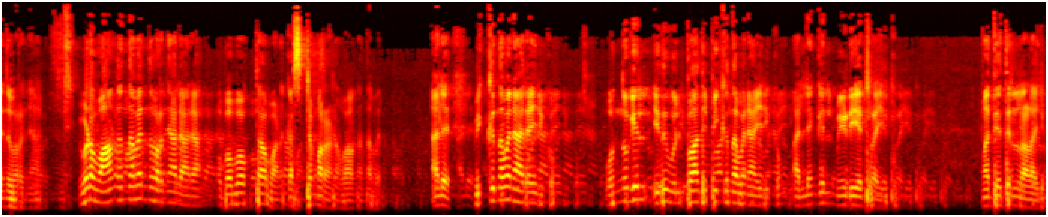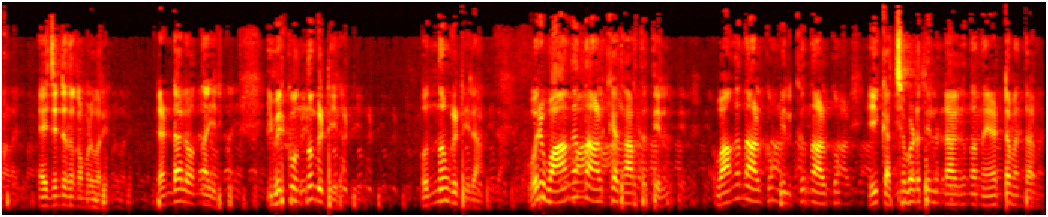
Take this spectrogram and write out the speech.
എന്ന് പറഞ്ഞാൽ. ഇവിടെ വാങ്ങുന്നവൻ എന്ന് പറഞ്ഞാൽ ആരാ? ഉപഭോക്താവാണ് കസ്റ്റമറാണ് വാങ്ങുന്നവൻ. അല്ലെ? വിൽക്കുന്നവൻ ആരായിരിക്കും? ഒന്നുകിൽ ഇത് ഉൽപ്പാദിപ്പിക്കുന്നവനായിരിക്കും അല്ലെങ്കിൽ മീഡിയേറ്റർ ആയിരിക്കും. മധ്യത്തിലുള്ള ആളായിരിക്കും. ഏജന്റ് എന്നൊക്കെ നമ്മൾ പറയും. രണ്ടാലും ഒന്നായിരിക്കും. ഇവർക്ക് ഒന്നും കിട്ടിയില്ല. ഒന്നും കിട്ടിയില്ല. ഒരു വാങ്ങുന്ന ആൾക്ക് യഥാർത്ഥത്തിൽ വാങ്ങുന്ന ആൾക്കും വിൽക്കുന്ന ആൾക്കും ഈ കച്ചവടത്തിൽ ഉണ്ടാകുന്ന നേട്ടം എന്താണ്?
